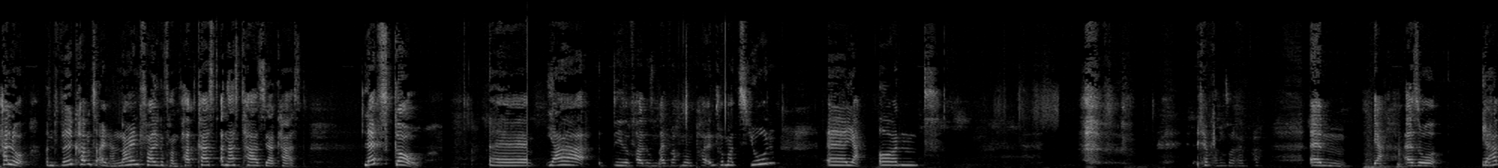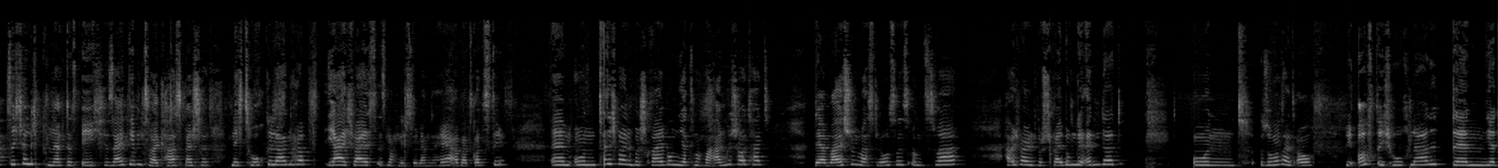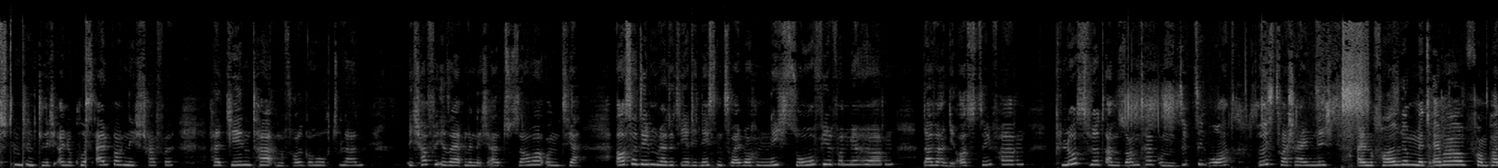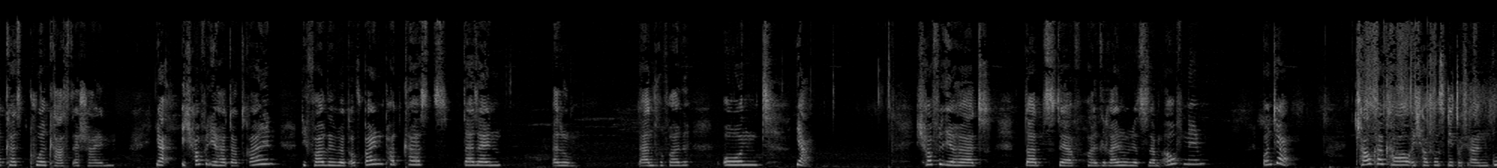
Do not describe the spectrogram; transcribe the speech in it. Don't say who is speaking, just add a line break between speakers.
Hallo und willkommen zu einer neuen Folge vom Podcast Anastasia Cast. Let's go! Äh, ja, diese Folge sind einfach nur ein paar Informationen. Äh, ja, und ich habe keine so einfach. Ähm, ja, also ihr habt sicherlich bemerkt, dass ich seit dem 2K-Special nichts hochgeladen habe. Ja, ich weiß, ist noch nicht so lange her, aber trotzdem. Ähm, und wer sich meine Beschreibung jetzt nochmal angeschaut hat, der weiß schon, was los ist. Und zwar habe ich meine Beschreibung geändert und somit halt auch, wie oft ich hochlade, denn jetzt endlich eine Kurs einfach nicht schaffe, halt jeden Tag eine Folge hochzuladen. Ich hoffe, ihr seid mir nicht allzu sauer und ja, außerdem werdet ihr die nächsten zwei Wochen nicht so viel von mir hören, da wir an die Ostsee fahren. Plus wird am Sonntag um 17 Uhr höchstwahrscheinlich eine Folge mit Emma vom Podcast Coolcast erscheinen. Ja, ich hoffe, ihr hört dort rein. Die Folge wird auf beiden Podcasts da sein. Also, eine andere Folge. Und ja, ich hoffe, ihr hört dort der Folge rein, wo wir zusammen aufnehmen. Und ja, ciao, Kakao. Ich hoffe, es geht euch allen gut.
